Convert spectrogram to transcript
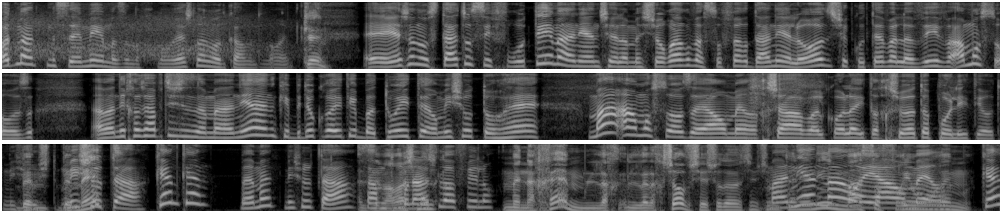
עוד מעט מסיימים, אז אנחנו, יש לנו עוד כמה דברים. כן. אה, יש לנו סטטוס ספרותי מעניין של המשורר והסופר דניאל עוז, שכותב על אביו עמוס עוז, אבל אני חשבתי שזה מעניין, כי בדיוק ראיתי בטוויטר מישהו תוהה, מה עמוס עוז היה אומר עכשיו על כל ההתרחשויות הפוליטיות? מישהו, באמת? מישהו טעה. כן, כן, באמת, מישהו טעה, שם תמונה מ- שלו אפילו. מנחם לח- לחשוב שיש עוד אנשים שמתעניינים מה הסופרים אומר. אומרים. כן,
